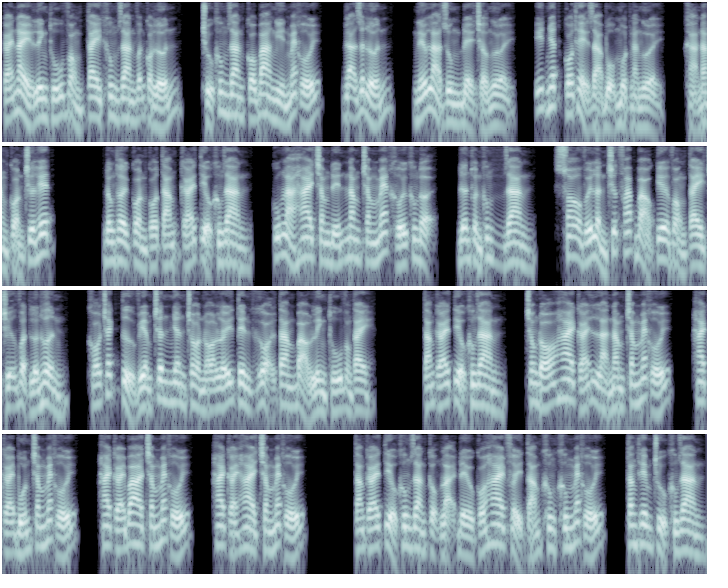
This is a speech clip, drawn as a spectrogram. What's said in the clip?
cái này linh thú vòng tay không gian vẫn còn lớn, chủ không gian có ba nghìn mét khối, đã rất lớn, nếu là dùng để chở người, ít nhất có thể giả bộ một ngàn người, khả năng còn chưa hết. Đồng thời còn có tám cái tiểu không gian, cũng là hai trăm đến năm trăm mét khối không đợi, đơn thuần không gian, so với lần trước pháp bảo kia vòng tay chữ vật lớn hơn, khó trách tử viêm chân nhân cho nó lấy tên gọi tam bảo linh thú vòng tay. Tám cái tiểu không gian, trong đó hai cái là năm trăm mét khối, hai cái bốn trăm mét khối hai cái ba trăm mét khối, hai cái hai trăm mét khối. Tám cái tiểu không gian cộng lại đều có hai phẩy tám trăm linh mét khối, tăng thêm chủ không gian,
